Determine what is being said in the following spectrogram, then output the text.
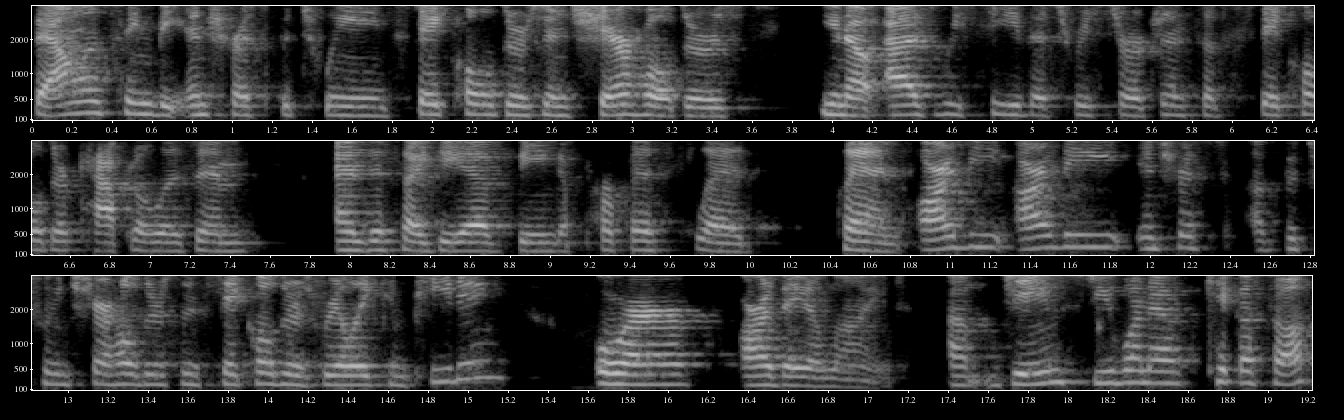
balancing the interest between stakeholders and shareholders, you know, as we see this resurgence of stakeholder capitalism and this idea of being a purpose-led plan. Are the are the interests of, between shareholders and stakeholders really competing, or are they aligned? Um, James, do you want to kick us off?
